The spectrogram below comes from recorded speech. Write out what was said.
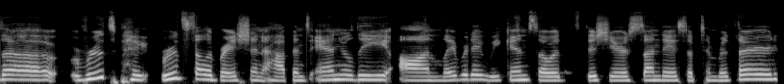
the Roots Roots celebration happens annually on Labor Day weekend. So it's this year Sunday, September third.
